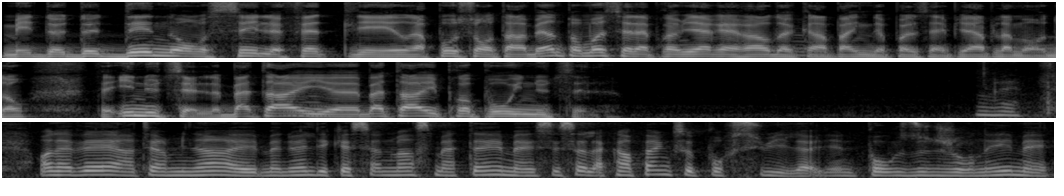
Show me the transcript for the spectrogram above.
Mais de, dénoncer le fait que les drapeaux sont en berne, pour moi, c'est la première erreur de campagne de Paul Saint-Pierre Plamondon. C'est inutile. Bataille, euh, bataille, propos inutiles. On avait, en terminant, Emmanuel, des questionnements ce matin, mais c'est ça, la campagne se poursuit. Là. Il y a une pause d'une journée, mais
